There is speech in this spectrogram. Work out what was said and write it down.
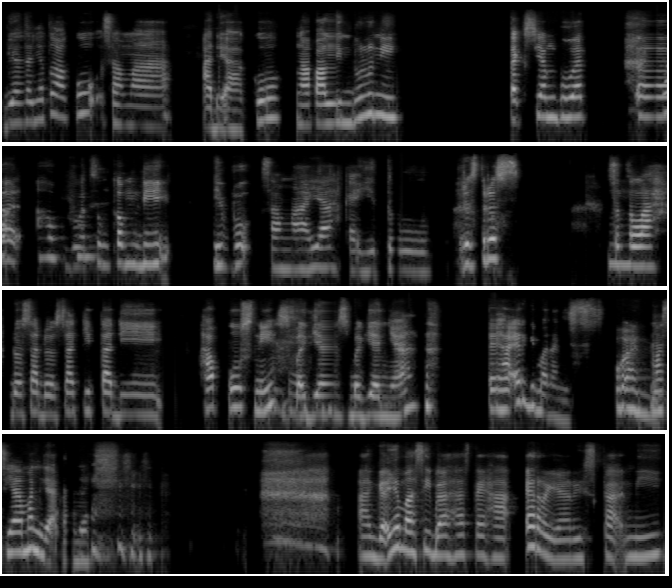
biasanya tuh aku sama adik aku ngapalin dulu nih teks yang buat uh, buat sungkem di ibu sama ayah kayak gitu. Terus terus hmm. setelah dosa-dosa kita dihapus nih sebagian-sebagiannya, THR gimana nih? Masih aman nggak kamu? agaknya masih bahas THR ya Rizka nih.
